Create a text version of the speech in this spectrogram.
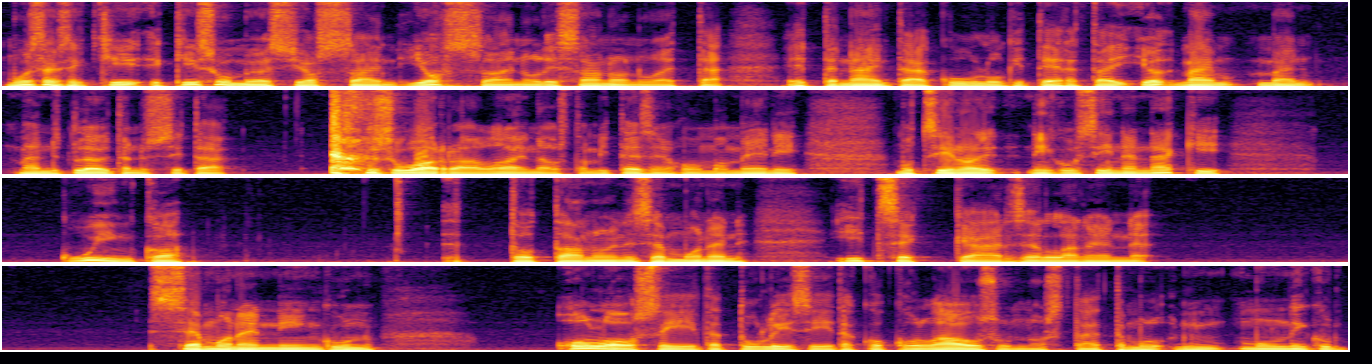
muistaakseni Kisu myös jossain, jossain oli sanonut, että, että näin tämä kuuluukin tehdä, tai jo, mä, en, mä, en, mä en nyt löytänyt sitä suoraa lainausta, miten se homma meni, mutta siinä, oli, niin kuin siinä näki, kuinka tota, noin semmoinen itsekään sellainen semmoinen niin kuin olo siitä tuli siitä koko lausunnosta, että mulla mul niin kuin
